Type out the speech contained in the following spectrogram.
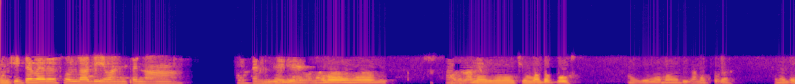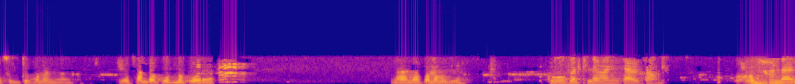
உன்கிட்ட வேற சொல்லாதே வந்துட்டேனா. அதனால எதுவும் நினைக்க மாட்டேன் போ. அது இல்லாம அது தானே போறேன் என்கிட்ட சொல்லிட்டு போனேன் சண்டை போட்டுன்னு போறேன்? நான் என்ன பண்ண முடியும்? கோபத்துல வந்துட்டால்தான் நான் தான்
